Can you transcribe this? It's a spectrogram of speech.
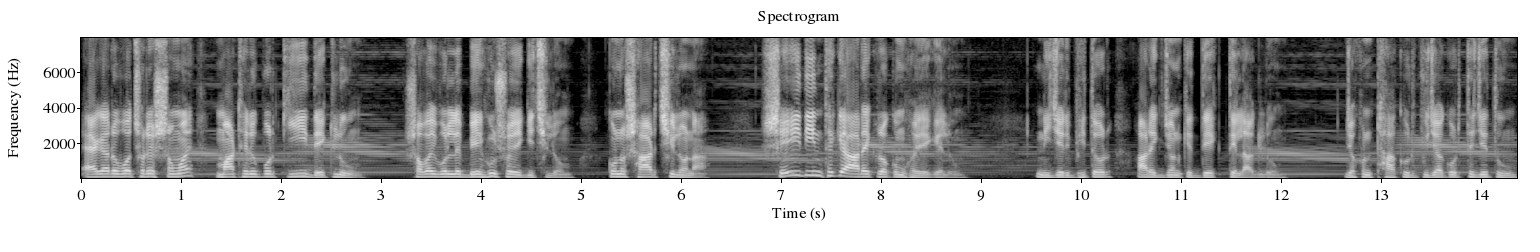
এগারো বছরের সময় মাঠের উপর কি দেখলুম? সবাই বললে, বেহুশ হয়ে গেছিলুম, কোনো সার ছিল না। সেই দিন থেকে আরেক রকম হয়ে গেলুম। নিজের ভিতর আরেকজনকে দেখতে লাগলুম। যখন ঠাকুর পূজা করতে যেতুম,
